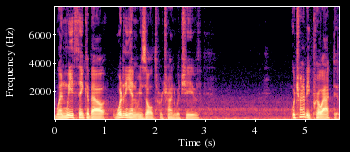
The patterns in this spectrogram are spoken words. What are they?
when we think about what are the end results we're trying to achieve, we're trying to be proactive.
